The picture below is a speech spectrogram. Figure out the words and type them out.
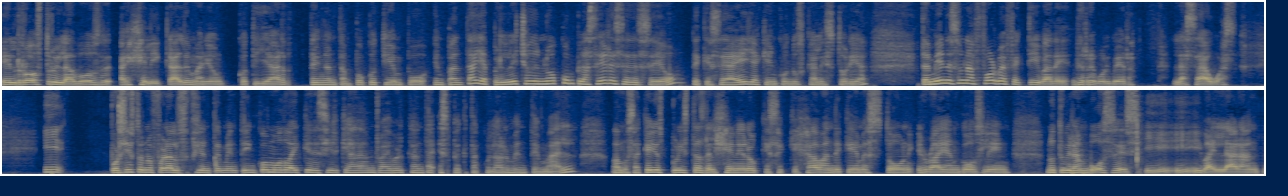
el rostro y la voz angelical de Marion Cotillard tengan tan poco tiempo en pantalla, pero el hecho de no complacer ese deseo, de que sea ella quien conduzca la historia, también es una forma efectiva de, revolver las aguas. Y por si esto no fuera lo suficientemente incómodo, hay que decir que Adam Driver canta espectacularmente mal. Vamos, aquellos puristas del género que se quejaban de que Emma Stone y Ryan Gosling no tuvieran voces y bailaran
